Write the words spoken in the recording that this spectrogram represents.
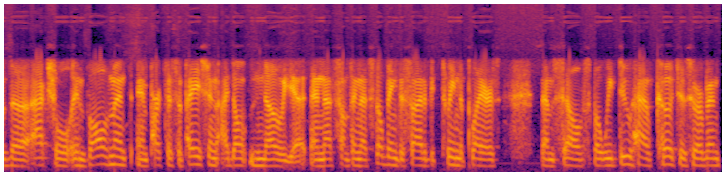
The actual involvement and participation, I don't know yet. And that's something that's still being decided between the players themselves. But we do have coaches who have been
